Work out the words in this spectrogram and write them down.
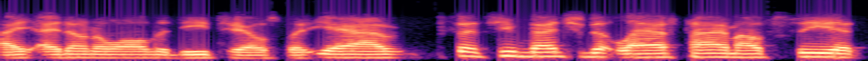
I, I don't know all the details, but yeah, since you mentioned it last time, I'll see it,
